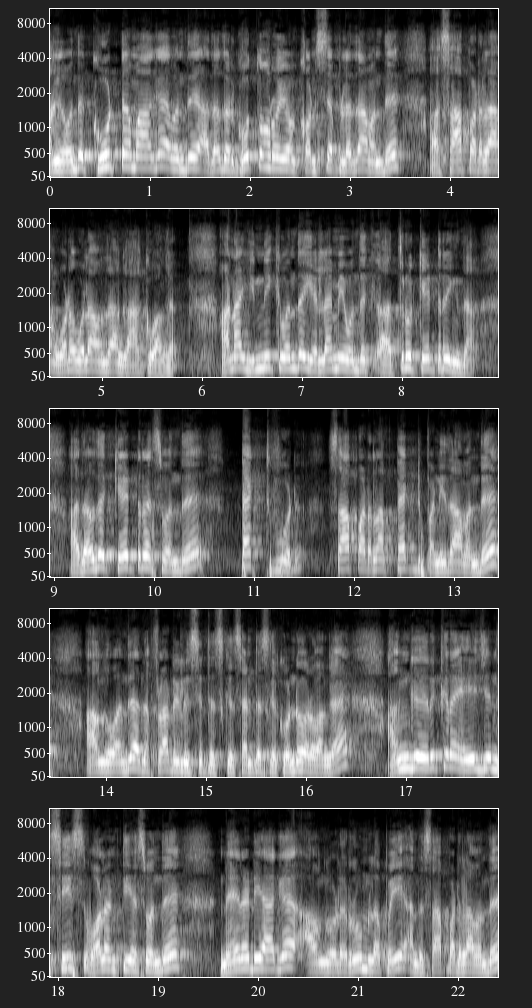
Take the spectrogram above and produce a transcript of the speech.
அங்கே வந்து கூட்டமாக வந்து அதாவது ஒரு கோத்தம் ரோயம் கான்செப்டில் தான் வந்து சாப்பாடெல்லாம் உணவுலாம் வந்து அங்கே ஆக்குவாங்க. ஆனால் இன்றைக்கி வந்து எல்லாமே வந்து த்ரூ கேட்டரிங் தான். அதாவது கேட்டரர்ஸ் வந்து பேக்ட் ஃபுட் சாப்பாடெல்லாம் பேக்ட் பண்ணி தான் வந்து அவங்க வந்து அந்த ஃப்ளட் ரிலீஃப் சென்டர்ஸ்க்கு சென்டர்ஸ்க்கு கொண்டு வருவாங்க. அங்கே இருக்கிற ஏஜென்சிஸ் வாலண்டியர்ஸ் வந்து நேரடியாக அவங்களோட ரூமில் போய் அந்த சாப்பாடெல்லாம் வந்து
